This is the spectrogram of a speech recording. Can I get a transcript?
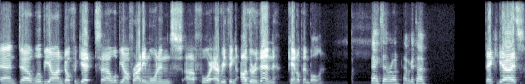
and uh, we'll be on. Don't forget, uh, we'll be on Friday mornings uh, for everything other than candlepin bowling. Thanks, everyone. Have a good time. Thank you, guys.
